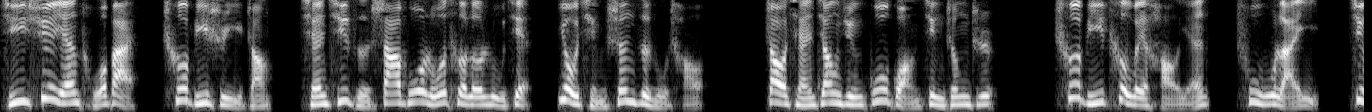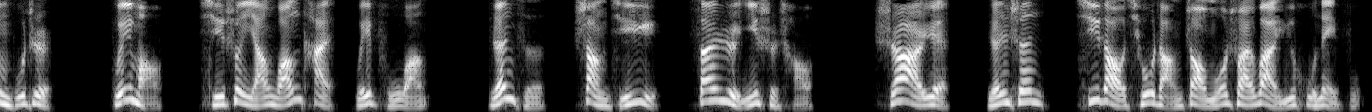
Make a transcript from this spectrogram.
及薛延陀败，车鼻是一章，遣其子沙波罗特勒入见，又请身自入朝。赵遣将军郭广竞争之，车鼻特谓好言，出无来意，竟不至。癸卯，喜顺阳王泰为蒲王。仁子上吉狱，三日一事朝。十二月，壬申，西赵酋长赵模率万余户内附，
